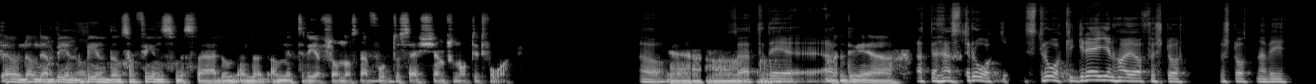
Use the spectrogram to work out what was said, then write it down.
jag undrar om den bild, bilden som finns med svärd, om- om inte det är från någon sån här fotosession från 82. Ja. Ja. Så att, det, att, det, att den här stråk, stråkgrejen har jag förstått, förstått när vi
